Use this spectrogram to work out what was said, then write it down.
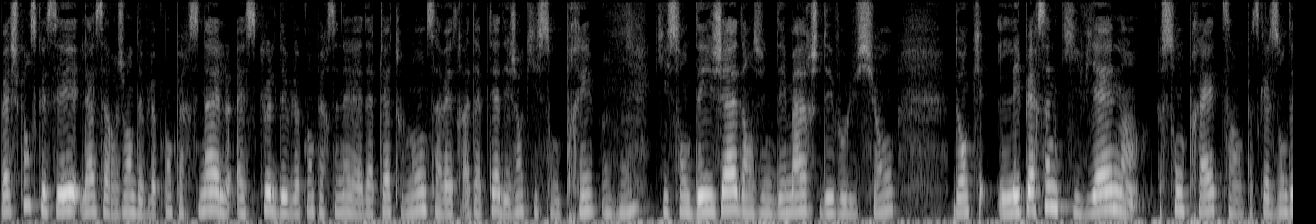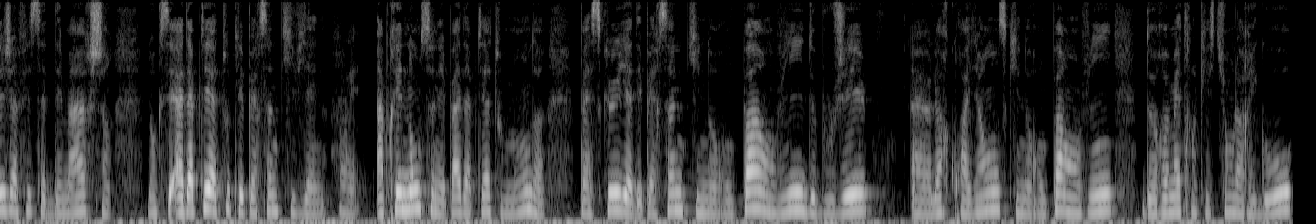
Ben, je pense que c'est là, ça rejoint le développement personnel. Est-ce que le développement personnel est adapté à tout le monde? Ça va être adapté à des gens qui sont prêts, mhm. qui sont déjà dans une démarche d'évolution. Donc les personnes qui viennent sont prêtes hein, parce qu'elles ont déjà fait cette démarche. Donc c'est adapté à toutes les personnes qui viennent. Après non, ce n'est pas adapté à tout le monde parce qu'il y a des personnes qui n'auront pas envie de bouger euh, leurs croyances, qui n'auront pas envie de remettre en question leur ego,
